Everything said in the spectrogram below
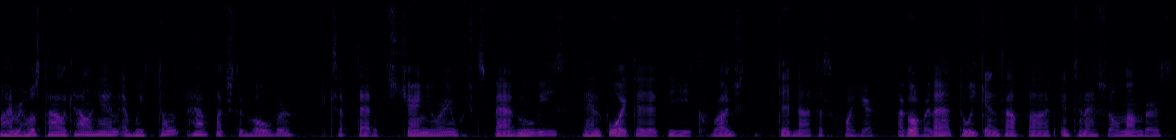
I'm your host, Tyler Callahan, and we don't have much to go over except that it's January, which is bad movies, and boy, did the Grudge did not disappoint here. I go over that, the weekend top 5, international numbers,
